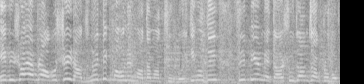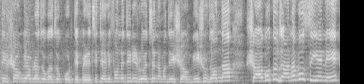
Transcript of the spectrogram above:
এ বিষয়ে আমরা অবশ্যই রাজনৈতিক মহলের মতামত শুনব। ইতিমধ্যেই সিপিএম নেতা সুজন চক্রবর্তীর সঙ্গে আমরা যোগাযোগ করতে পেরেছি। টেলিফোনে তিনি রয়েছেন আমাদের সঙ্গে। সুজন দা, স্বাগত জানাব সিএনএ।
